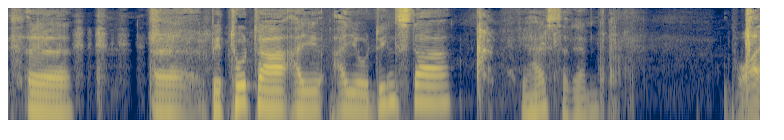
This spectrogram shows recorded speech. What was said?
äh, äh, Betota Ay- Ayodingsta. Wie heißt er denn? Boah,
